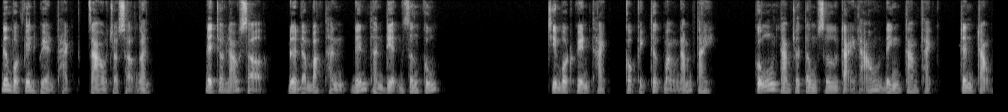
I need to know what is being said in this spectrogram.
đưa một viên huyền thạch giao cho Sở Ngân, để cho lão Sở đưa Lâm Bắc Thần đến thần điện dâng cúng. Chỉ một huyền thạch có kích thước bằng nắm tay, cũng làm cho tông sư đại lão Đinh Tam Thạch trân trọng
